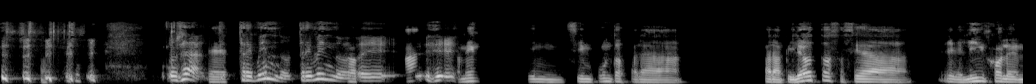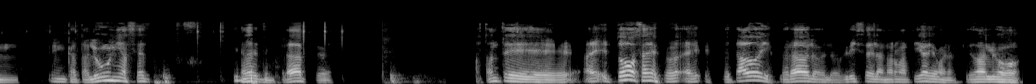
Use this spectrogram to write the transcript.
o sea, eh, tremendo, tremendo. Eh, ah, también sin, puntos para, para pilotos, o sea, el Inhol en, en Cataluña, o sea, final de temporada, pero bastante. Eh, todos han eh, explotado y explorado los, grises de la normativa y bueno, quedó algo,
